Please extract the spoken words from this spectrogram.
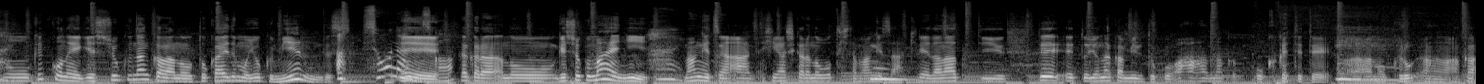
あの結構ね月食なんかはあの都会でもよく見えるんです。あそうなんですか、ええ。だからあの月食前にはい。満月があ東から昇ってきた満月、うん。あ綺麗だなっていう。で、えっと、夜中見るとこうあーなんかこうかけてて、ええ。あの黒あの赤,、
